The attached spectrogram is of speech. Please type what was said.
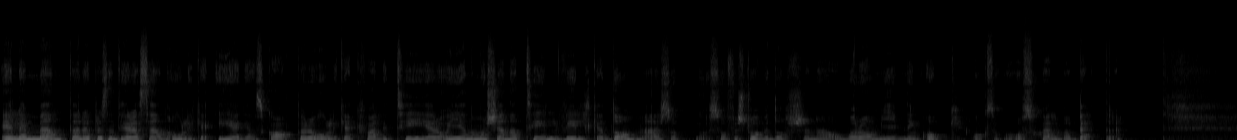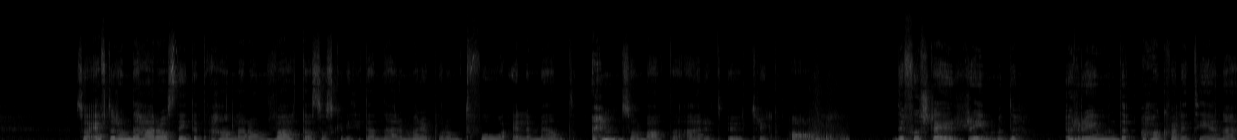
Elementen representerar sedan olika egenskaper och olika kvaliteter och genom att känna till vilka de är så, så förstår vi doshorna och vår omgivning och också oss själva bättre. Så eftersom det här avsnittet handlar om Vata så ska vi titta närmare på de två element som Vata är ett uttryck av. Det första är rymd. Rymd har kvaliteterna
